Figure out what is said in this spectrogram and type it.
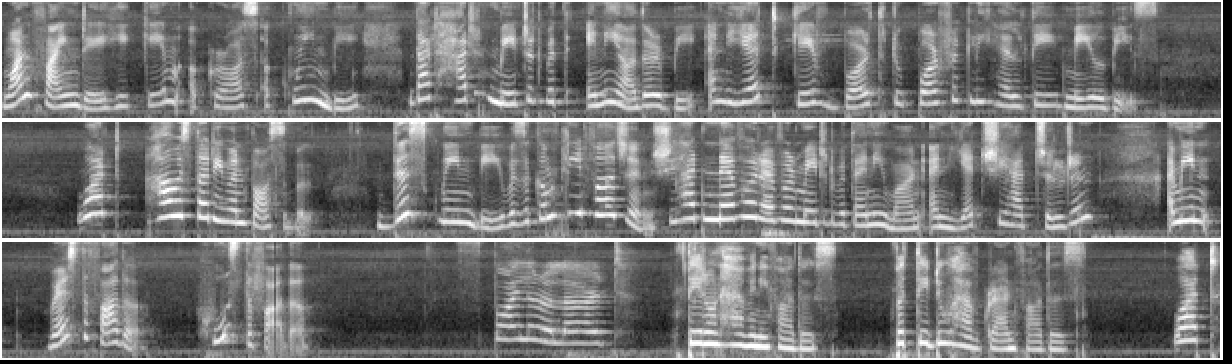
One fine day, he came across a queen bee that hadn't mated with any other bee and yet gave birth to perfectly healthy male bees. What? How is that even possible? This queen bee was a complete virgin. She had never ever mated with anyone and yet she had children. I mean, where's the father? Who's the father? Spoiler alert. They don't have any fathers, but they do have grandfathers. What?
